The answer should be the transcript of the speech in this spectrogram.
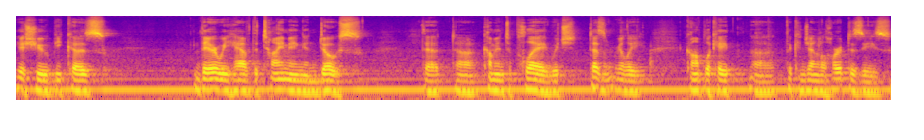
issue because there we have the timing and dose that uh, come into play, which doesn't really complicate uh, the congenital heart disease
